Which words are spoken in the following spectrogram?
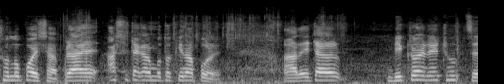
ষোলো পয়সা, প্রায় আশি টাকার মতো কিনা পড়ে। আর এটার বিক্রয় রেট হচ্ছে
